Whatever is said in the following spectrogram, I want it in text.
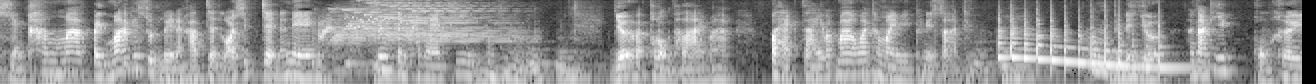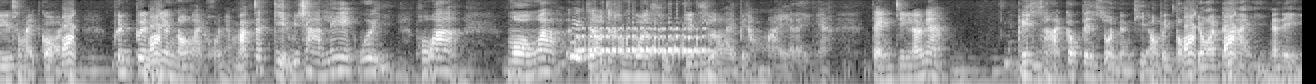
เสียงข้างมากไปมากที่สุดเลยนะครับ 717 นั่นเอง ซึ่งเป็นคะแนนที่เยอะแบบถล่มทลายมาก แปลกใจมากๆว่าทำไมคณิตศาสตร์ถึงอืมถึงได้เยอะ ทั้งๆที่ผมเคยสมัยก่อนเนี่ยเพื่อนเพื่อนพี่น้องๆหลายคนเนี่ยมักจะเกลียดวิชาเลขเว้ย เพราะว่ามองว่าเอ้ยเราจะคำนวณสูตรดิบสูตรอะไรไปทำไมอะไรอย่างเงี้ย แต่จริงๆแล้วเนี่ยคณิตศาสตร์ก็เป็นส่วนหนึ่งที่เอาไปต่อยอดได้อีกนั่นเอง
